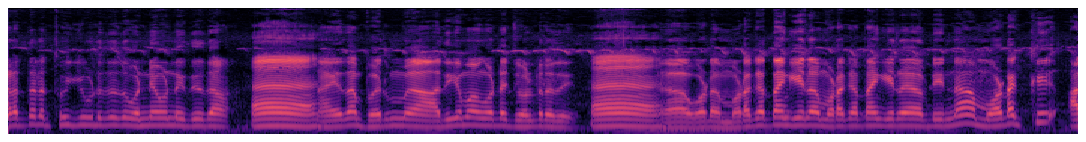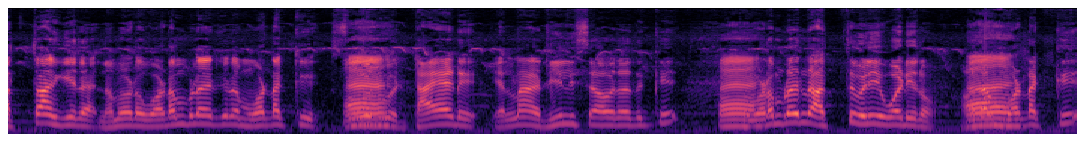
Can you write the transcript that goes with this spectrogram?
இடத்துல தூக்கி விடுறது ஒண்ணே ஒண்ணு இதுதான். நான் இதான் பெருமை அதிகமா உங்கள்கிட்ட சொல்றது. உட முடக்கத்தான் கீரை முடக்கத்தான் கீரை அப்படின்னா முடக்கு அத்தான் கீரை. நம்மளோட உடம்புல இருக்கிற முடக்கு டயர்டு எல்லாம் ரிலீஸ் ஆகுறதுக்கு. உடம்புல இருந்து அத்து வெளியே ஓடிடும் அதான் முடக்கு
